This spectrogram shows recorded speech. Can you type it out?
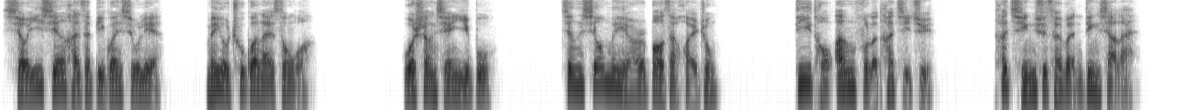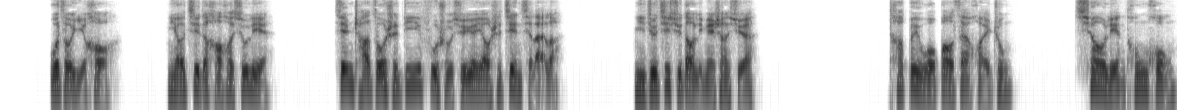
小医仙还在闭关修炼，没有出关来送我。我上前一步，将萧媚儿抱在怀中，低头安抚了她几句，她情绪才稳定下来。我走以后，你要记得好好修炼。监察左使第一附属学院要是建起来了，你就继续到里面上学。他被我抱在怀中，俏脸通红，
